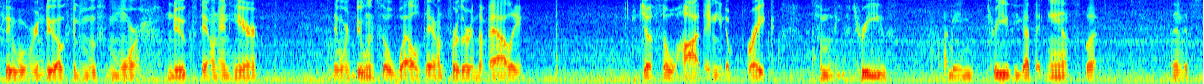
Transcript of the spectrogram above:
See what we're gonna do. I was gonna move some more nucs down in here. They weren't doing so well down further in the valley. Just so hot, they need to break some of these trees. I mean, trees, you got the ants, but then it's,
